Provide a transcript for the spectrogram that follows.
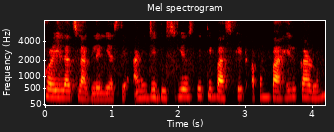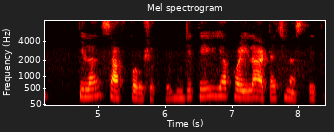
फळीलाच लागलेली असते. आणि जी दुसरी असते ती बास्केट आपण बाहेर काढून तिला साफ करू शकतो. म्हणजे ती या फळीला अटॅच नसते ती.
